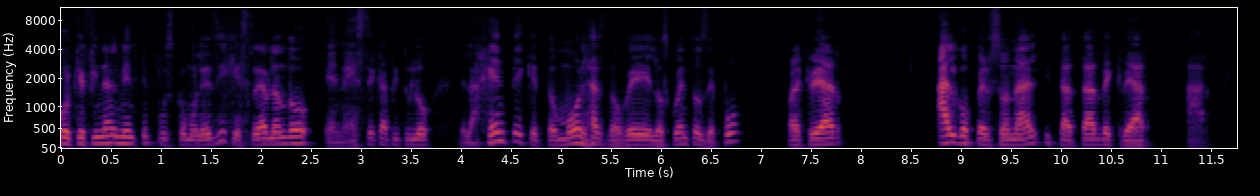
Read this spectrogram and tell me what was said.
Porque finalmente, pues como les dije, estoy hablando en este capítulo de la gente que tomó las novelas, los cuentos de Poe para crear algo personal y tratar de crear arte.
